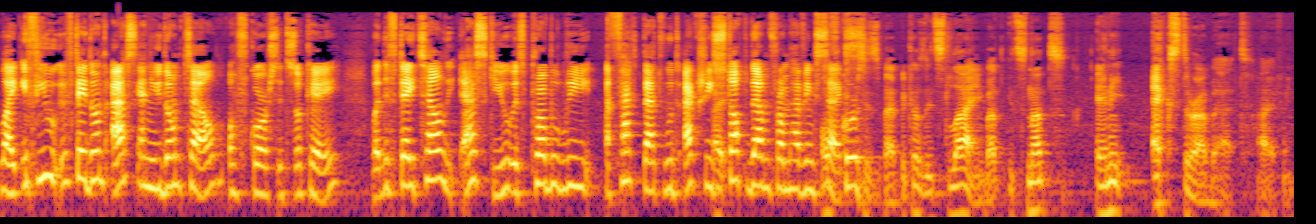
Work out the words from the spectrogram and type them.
like if you if they don't ask and you don't tell, of course it's okay. But if they tell ask you, it's probably a fact that would actually I- stop them from having sex. Of course, it's bad because it's lying, but it's not any extra bad. I think.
